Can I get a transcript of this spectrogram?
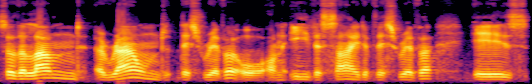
So the land around this river, or on either side of this river, is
